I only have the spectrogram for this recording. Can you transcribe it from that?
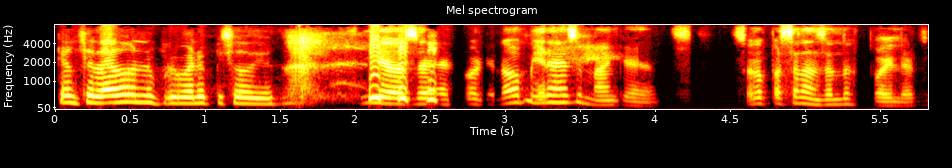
Cancelado en el primer episodio. Sí, o sea, porque no, mira ese man que solo pasa lanzando spoilers.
